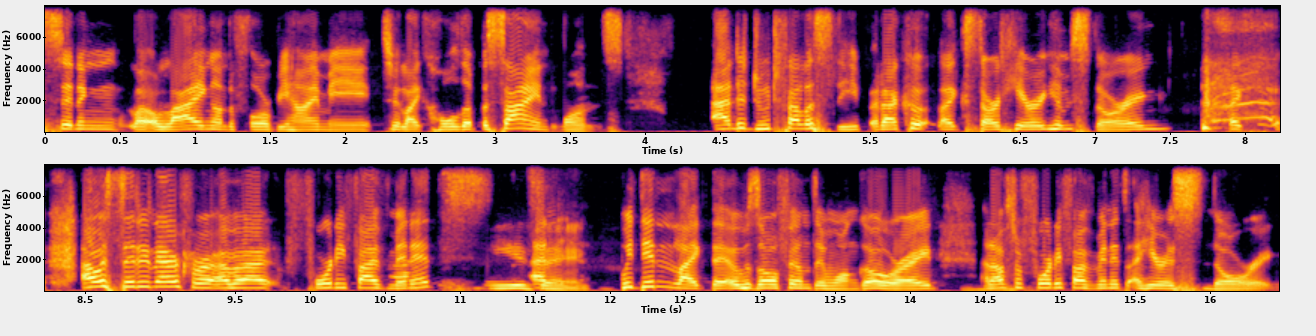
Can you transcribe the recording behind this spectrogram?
sitting li- lying on the floor behind me to like hold up a sign once and the dude fell asleep and i could like start hearing him snoring like i was sitting there for about 45 minutes Amazing. we didn't like that it was all filmed in one go right and after 45 minutes i hear his snoring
